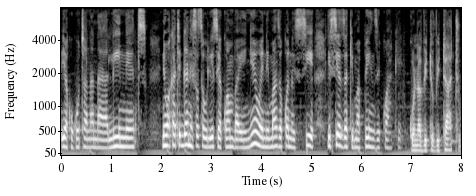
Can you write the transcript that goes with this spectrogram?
ya kukutana na Linet, ni wakati gani sasa ulihisi ya kwamba yenyewe nimeanza kuwa na hisia za kimapenzi kwake? kuna vitu vitatu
